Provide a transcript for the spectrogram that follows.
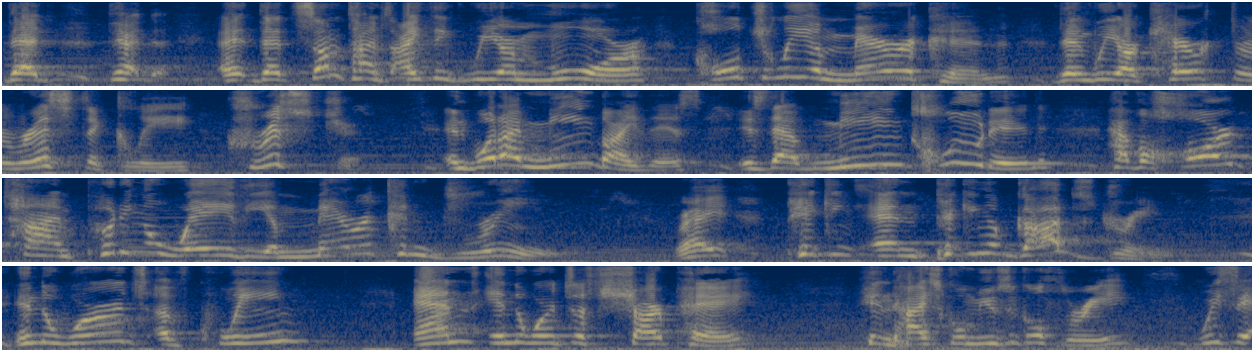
That, that, uh, that sometimes I think we are more culturally American than we are characteristically Christian. And what I mean by this is that me included have a hard time putting away the American dream, right? Picking and picking up God's dream. In the words of Queen and in the words of Sharpay in High School Musical 3, we say,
